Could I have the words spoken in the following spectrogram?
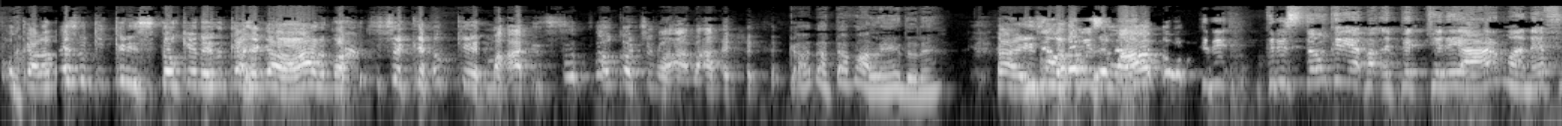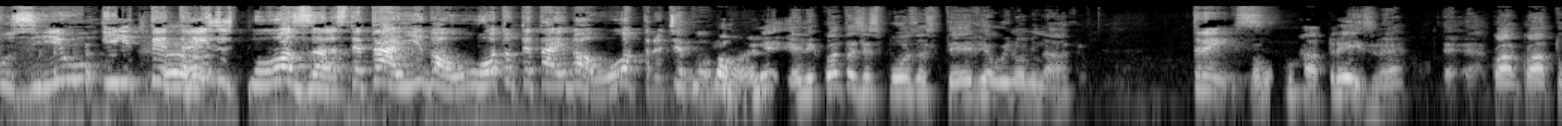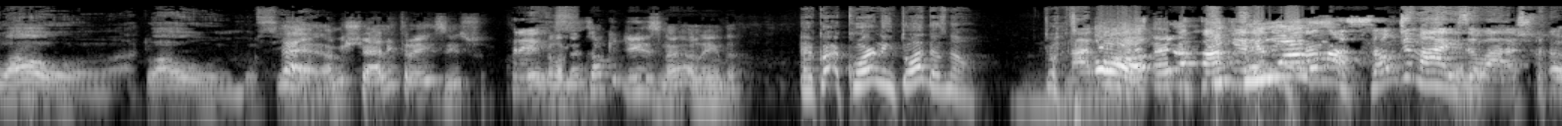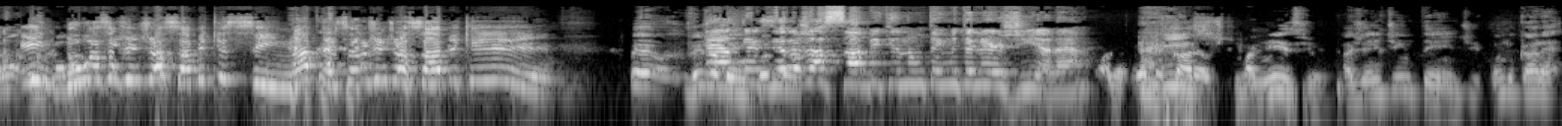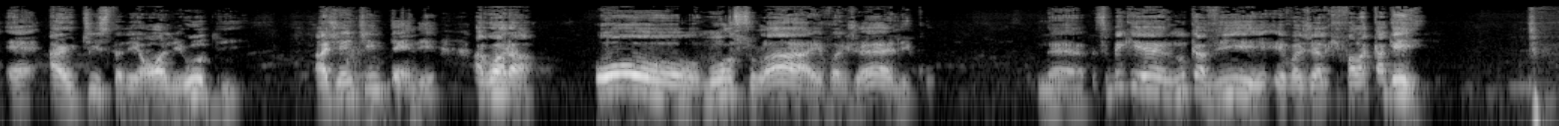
Ô, cara, mas o que cristão querendo carregar arma. Você quer o que mais? Vamos continuar, vai. Cada tá valendo, né? É isso, Não, cristão, pelado. cri- cristão queria é, querer arma, né? Fuzil e ter Uhum. três esposas, ter traído a o outro, ter traído a outra. Tipo, Bom, ele, ele quantas esposas teve é o inominável? três. Vamos colocar três, né? É, é, Com a, com a atual, atual mocinha. É, a Michelle 3, isso. Três. Pelo menos é o que diz, né? A lenda. É, co- corno em todas, não? Agora Ó, é, já tá em querendo duas- informação demais, eu acho. Em duas a gente já sabe que sim. Na terceira a gente já sabe que. É, veja É, a bem, terceira quando, já sabe que não tem muita energia, né? olha, quando o cara é o a gente entende. Quando o cara é artista de Hollywood, a gente entende. Agora, o moço lá, evangélico, né? Se bem que eu nunca vi evangélico que fala caguei.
